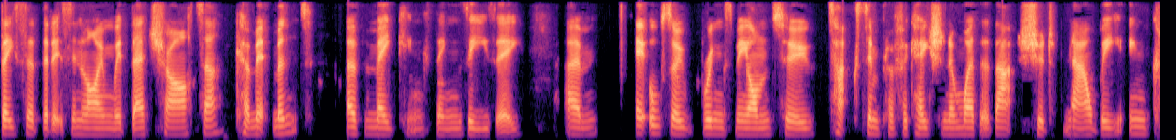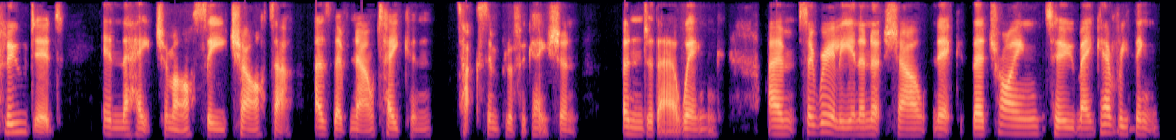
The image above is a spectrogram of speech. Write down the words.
they said that it's in line with their charter commitment of making things easy. Um, it also brings me on to tax simplification and whether that should now be included in the HMRC charter as they've now taken tax simplification under their wing. Um, so, really, in a nutshell, Nick, they're trying to make everything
